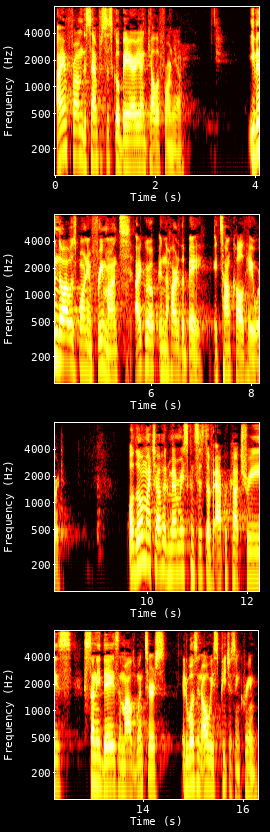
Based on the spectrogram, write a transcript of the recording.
I am from the San Francisco Bay Area in California. Even though I was born in Fremont, I grew up in the heart of the Bay, a town called Hayward. Although my childhood memories consist of apricot trees, sunny days, and mild winters, it wasn't always peaches and cream.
